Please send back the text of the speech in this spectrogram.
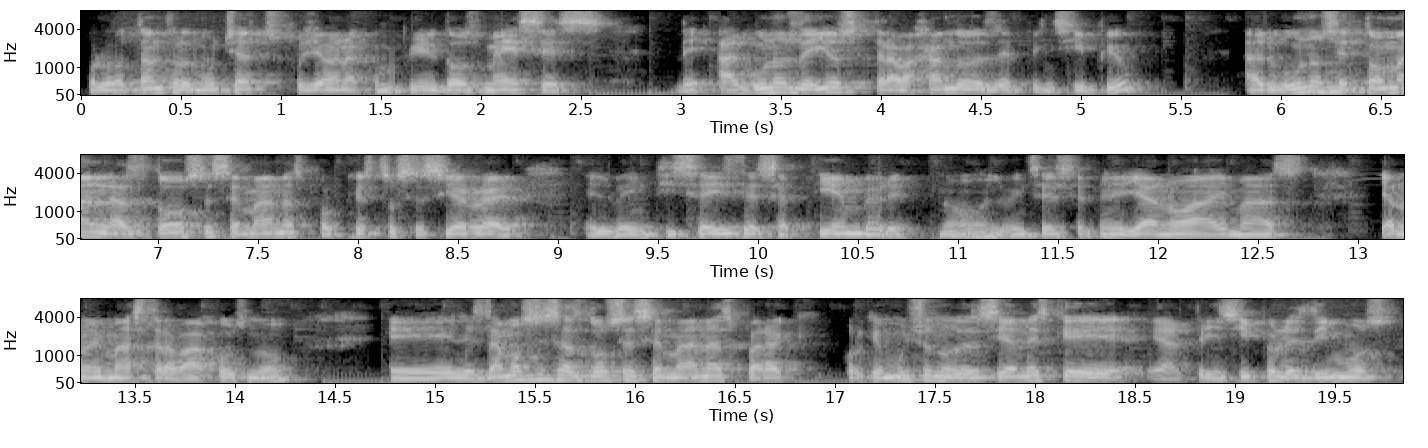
por lo tanto los muchachos pues ya van a cumplir dos meses, de, algunos de ellos trabajando desde el principio, algunos se toman las 12 semanas porque esto se cierra el, el 26 de septiembre, ¿no? El 26 de septiembre ya no hay más, ya no hay más trabajos, ¿no? Eh, les damos esas 12 semanas para, porque muchos nos decían, es que al principio les dimos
